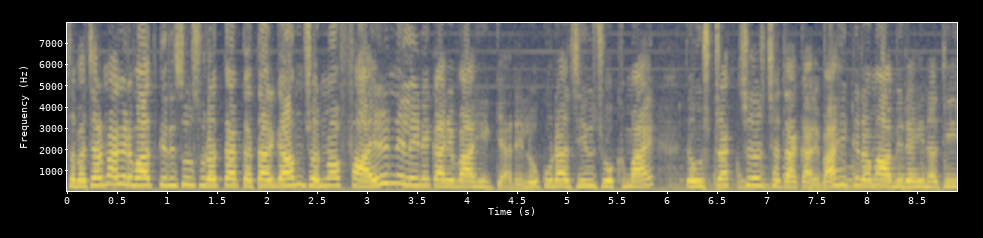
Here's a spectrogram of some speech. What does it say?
સમાચારમાં આગળ વાત કરીશું. સુરતના કતારગામ ઝોનમાં ફાયરને લઈને કાર્યવાહી. ક્યારે લોકોના જીવ જોખમાય તેવું સ્ટ્રક્ચર છતાં કાર્યવાહી કરવામાં આવી રહી નથી.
